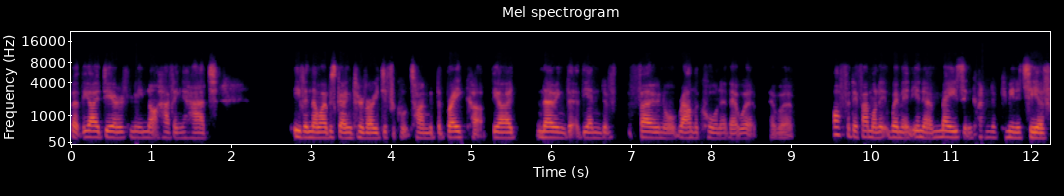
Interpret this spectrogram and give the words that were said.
But the idea of me not having had, even though I was going through a very difficult time with the breakup, the I knowing that at the end of the phone or around the corner there were there were often if i'm on it women you know amazing kind of community of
